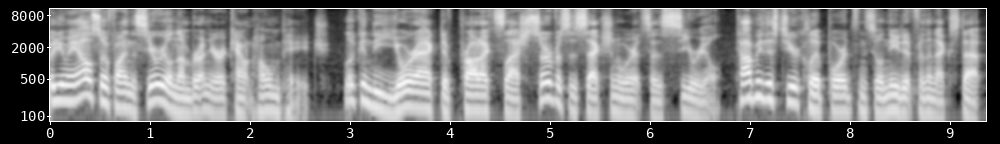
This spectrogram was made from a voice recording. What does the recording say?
but you may also find the serial number on your account homepage. Look in the Your Active Product slash Services section where it says Serial. Copy this to your clipboard since you'll need it for the next step.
